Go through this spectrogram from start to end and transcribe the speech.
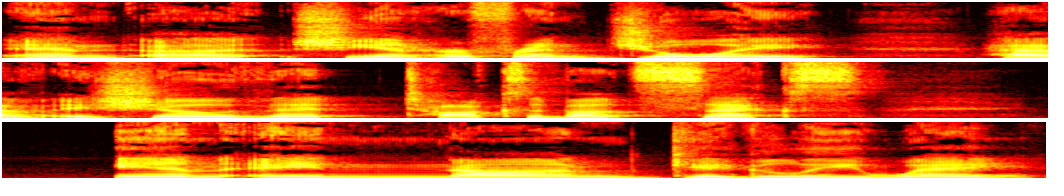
and uh, she and her friend Joy have a show that talks about sex in a non giggly way,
